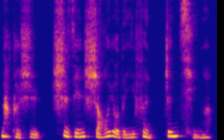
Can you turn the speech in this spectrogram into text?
那可是世间少有的一份真情啊！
